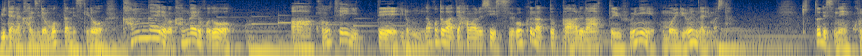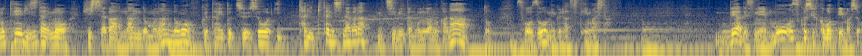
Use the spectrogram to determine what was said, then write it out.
みたいな感じで思ったんですけど考えれば考えるほどああこの定義っていろんなことが当てはまるしすごく納得感あるなというふうに思えるようになりました。きっとですねこの定義自体も筆者が何度も何度も具体と抽象を行ったり来たりしながら導いたものなのかなと想像を巡らせていました。ではですねもう少し深掘ってみましょう。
